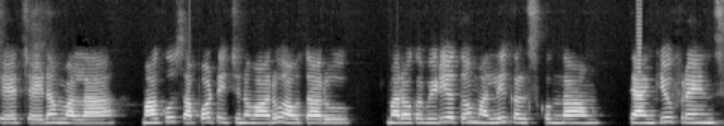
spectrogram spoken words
షేర్ చేయడం వల్ల మాకు సపోర్ట్ ఇచ్చిన వారు అవుతారు. మరొక వీడియోతో మళ్ళీ కలుసుకుందాం. Thank you friends.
